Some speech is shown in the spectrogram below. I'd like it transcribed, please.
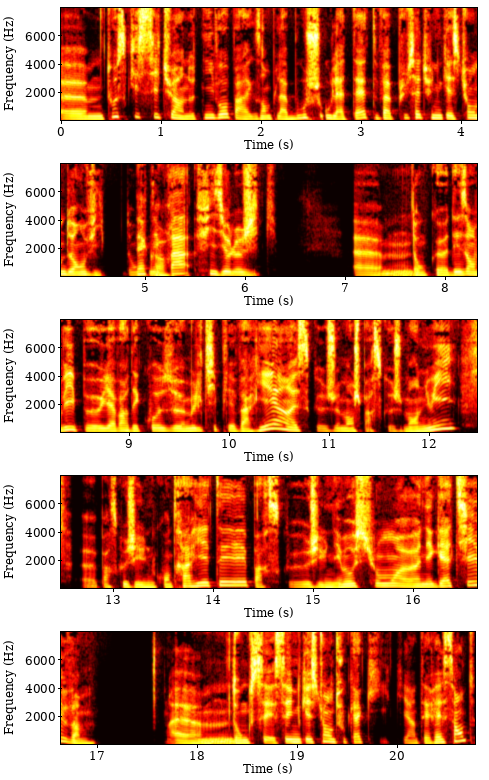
Euh, tout ce qui se situe à un autre niveau, par exemple la bouche ou la tête, va plus être une question d'envie. Donc, n'est pas physiologique. Euh, donc des envies, il peut y avoir des causes multiples et variées. Hein. Est-ce que je mange parce que je m'ennuie, parce que j'ai une contrariété, parce que j'ai une émotion négative? Euh, donc c'est une question en tout cas qui, qui est intéressante.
